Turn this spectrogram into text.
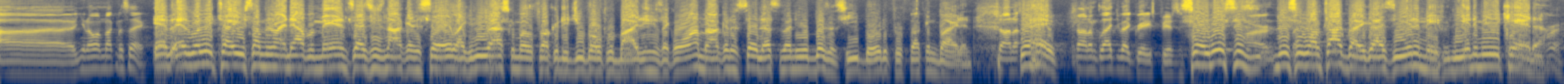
Uh, you know, I'm not going to say. And, and, let me tell you something right now. If a man says he's not going to say, like, if you ask a motherfucker, did you vote for Biden? He's like, well, I'm not going to say. That's none of your business. He voted for fucking Biden. Sean, so, hey, Sean, I'm glad you've had great experiences. So this is Our, this is what I'm talking about, you guys. The enemy, the enemy of Canada.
